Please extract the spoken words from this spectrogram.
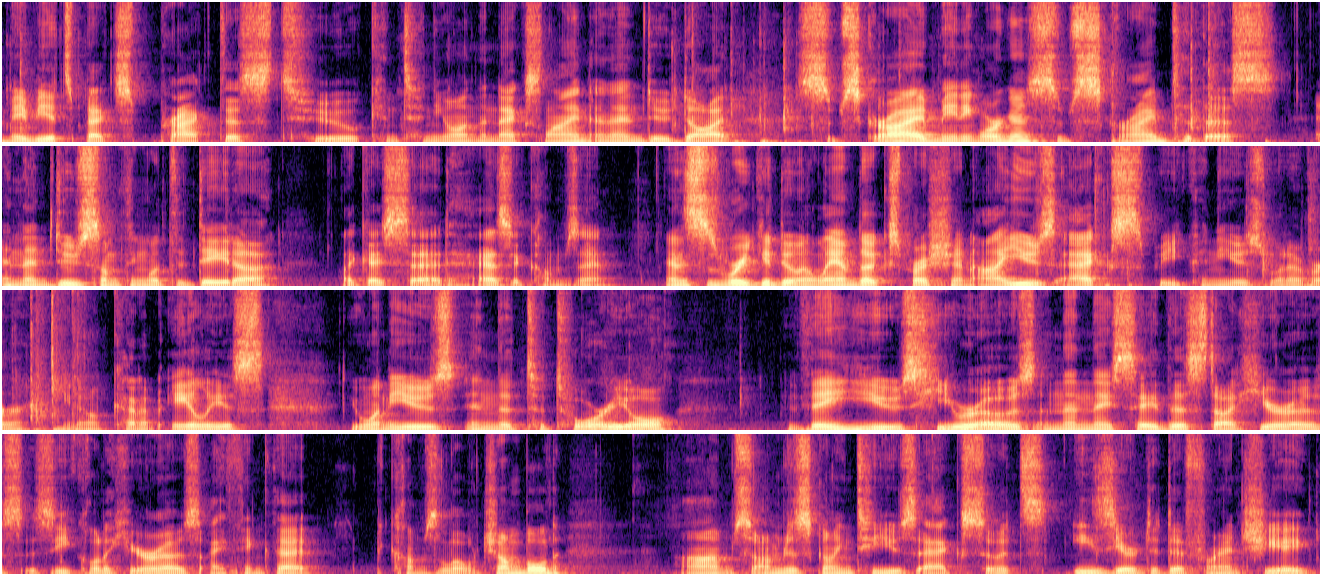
maybe it's best practice to continue on the next line and then do dot subscribe, meaning we're going to subscribe to this and then do something with the data, like I said, as it comes in. And this is where you could do a lambda expression. I use X, but you can use whatever, you know, kind of alias you want to use. In the tutorial, they use heroes, and then they say this dot heroes is equal to heroes. I think that becomes a little jumbled. Um, so I'm just going to use X so it's easier to differentiate.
